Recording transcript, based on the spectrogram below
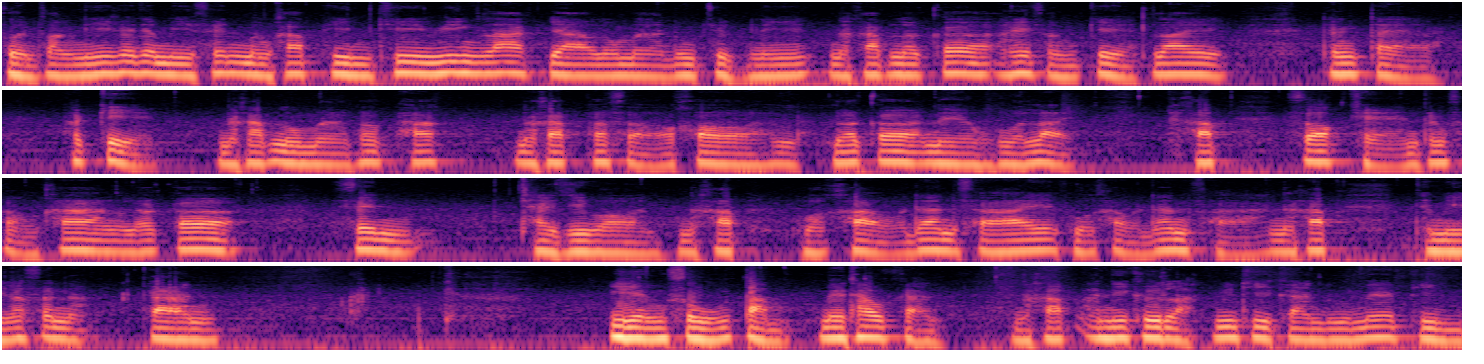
ส่วนฝั่งนี้ก็จะมีเส้นบังคับพิมพ์ที่วิ่งลากยาวลงมาตรงจุดนี้นะครับ แล้วก็ให้สังเกตไล่ตั้งแต่พระเกศนะครับ ลงมาพระพักนะครับพระสอคอ แล้วก็แนวหัวไหล่นะครับ ซอกแขนทั้งสองข้าง แล้วก็เส้นชายจีวรนะครับ หัวเข่าด้านซ้าย หัวเข่าด้านขวานะครับ จะมีลักษณะการ เอียงสูงต่ำไม่เท่ากันนะครับ อันนี้คือหลักวิธีการดูแม่พิมพ์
